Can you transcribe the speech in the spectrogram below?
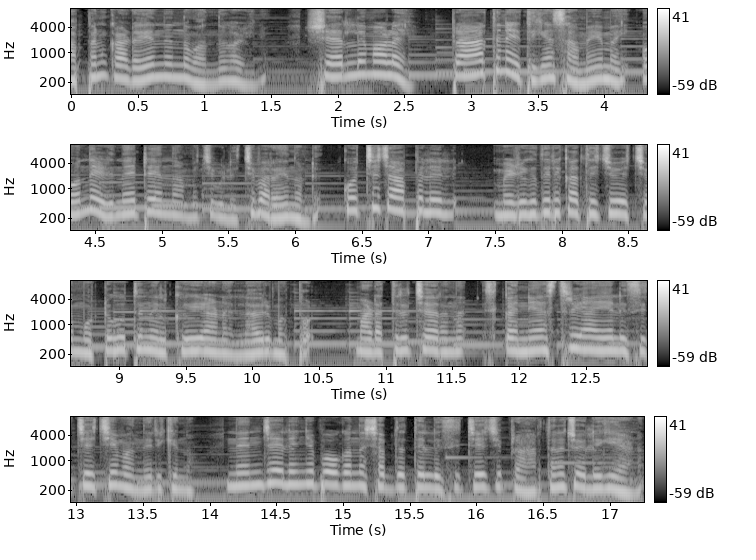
അപ്പൻ കടയിൽ നിന്ന് വന്നു കഴിഞ്ഞു. ഷെർലി മോളെ പ്രാർത്ഥന എത്തിക്കാൻ സമയമായി. ഒന്ന് എഴുന്നേറ്റ് എന്ന് അമ്മച്ചി വിളിച്ചു പറയുന്നുണ്ട്. കൊച്ചു ചാപ്പലിൽ മെഴുകുതിരി കത്തിച്ചു വെച്ച് മുട്ടുകുത്തി നിൽക്കുകയാണ് എല്ലാവരും അപ്പോൾ. മഠത്തിൽ ചേർന്ന് കന്യാസ്ത്രീയായ ലിസിച്ചേച്ചിയും വന്നിരിക്കുന്നു. നെഞ്ചലിഞ്ഞു പോകുന്ന ശബ്ദത്തിൽ ലിസിച്ചേച്ചി പ്രാർത്ഥന ചൊല്ലുകയാണ്.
